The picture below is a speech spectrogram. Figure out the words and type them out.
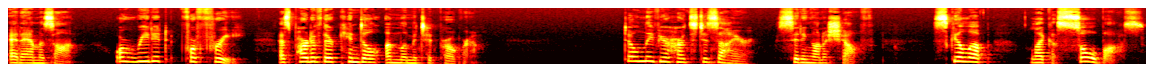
at Amazon or read it for free as part of their Kindle Unlimited program. Don't leave your heart's desire sitting on a shelf. Skill up like a soul boss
